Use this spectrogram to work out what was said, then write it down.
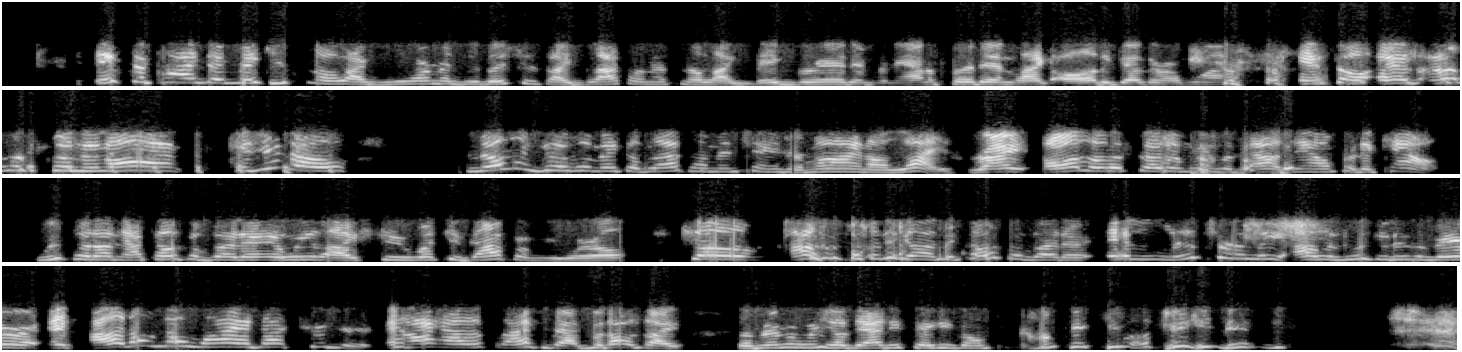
It's the kind that make you smell like warm and delicious, like black women smell like baked bread and banana pudding, like all together in one. and so as I was putting it on, and you know, smelling good will make a black woman change her mind on life, right? All of a sudden we was out down for the count. We put on that cocoa butter and we like, shoot, what you got for me, world? So I was putting on the cocoa butter and literally I was looking in the mirror and I don't know why I got triggered. And I had a flashback, but I was like, remember when your daddy said he's gonna come pick you up and he didn't?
